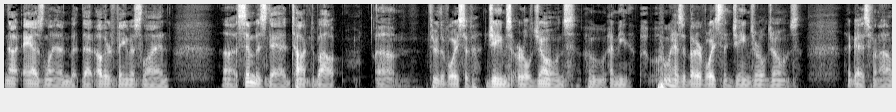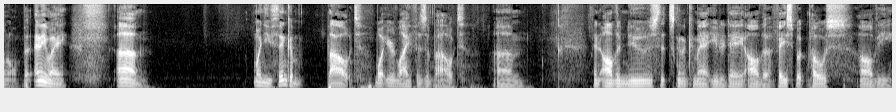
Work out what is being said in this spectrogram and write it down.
not Aslan, but that other famous lion, Uh, Simba's dad talked about um, through the voice of James Earl Jones, who, I mean, who has a better voice than James Earl Jones? That guy's phenomenal. But anyway, um, when you think about what your life is about, um, and all the news that's going to come at you today, all the Facebook posts, all the,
